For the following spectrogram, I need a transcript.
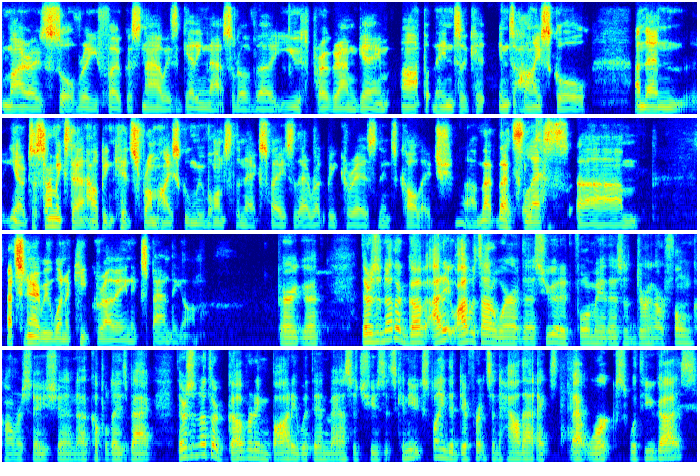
Myro's sort of really focused now is getting that sort of uh, youth program game up into into high school, and then you know to some extent helping kids from high school move on to the next phase of their rugby careers and into college. Um, that that's less. Um, that's an area we want to keep growing and expanding on. Very good. There's another gov. I, I was not aware of this. You had informed me of this during our phone conversation a couple days back. There's another governing body within Massachusetts. Can you explain the difference and how that that works with you guys?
